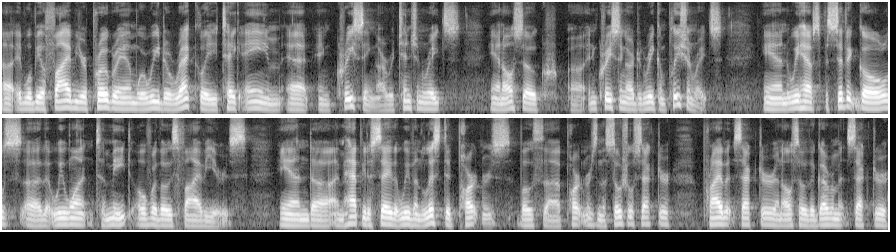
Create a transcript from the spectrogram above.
Uh, it will be a five year program where we directly take aim at increasing our retention rates and also uh, increasing our degree completion rates. And we have specific goals uh, that we want to meet over those five years. And uh, I'm happy to say that we've enlisted partners, both uh, partners in the social sector, private sector, and also the government sector,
